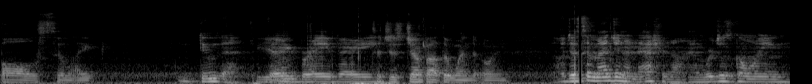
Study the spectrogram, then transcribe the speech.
balls to like Do that. Yeah. Very brave. Very. to just jump out the window and oh, Just imagine an astronaut, and we're just going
